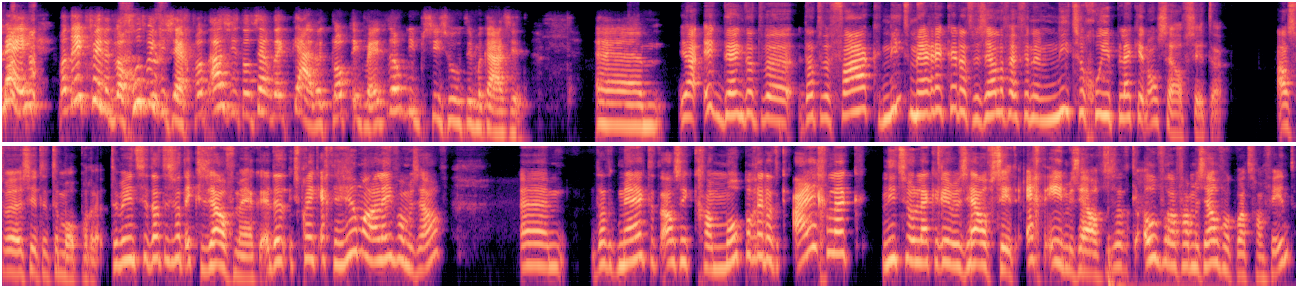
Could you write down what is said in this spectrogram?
Nee, want ik vind het wel goed wat je zegt. Want als je het dan zegt, denk ik, ja, dat klopt. Ik weet het ook niet precies hoe het in elkaar zit. Ehm, Ja, ik denk dat we, dat we vaak niet merken dat we zelf even in een niet zo goede plek in onszelf zitten. Als we zitten te mopperen. Tenminste, dat is wat ik zelf merk. Ik spreek echt helemaal alleen van mezelf. Ehm, dat ik merk dat als ik ga mopperen, dat ik eigenlijk niet zo lekker in mezelf zit. Echt in mezelf. Dus dat ik overal van mezelf ook wat van vind.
